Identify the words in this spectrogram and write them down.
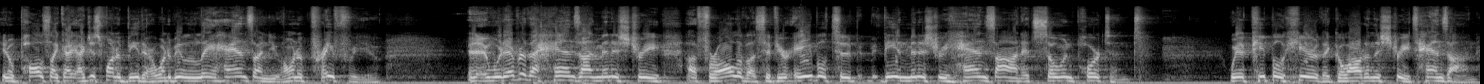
you know paul's like I, I, just want to be there. I want to be able to lay hands on you. I want to pray for you. And whatever the hands-on ministry uh, for all of us if you're able to be in ministry hands-on it's so important. We have people here that go out on the streets hands-on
